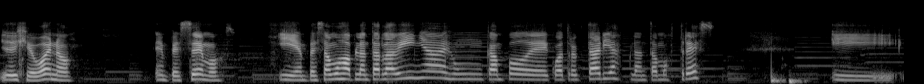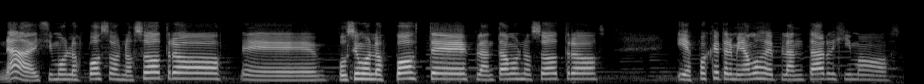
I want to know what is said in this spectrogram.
Yo dije, bueno, empecemos. Y empezamos a plantar la viña, es un campo de cuatro hectáreas, plantamos tres. Y nada, hicimos los pozos nosotros, eh, pusimos los postes, plantamos nosotros. Y después que terminamos de plantar dijimos,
